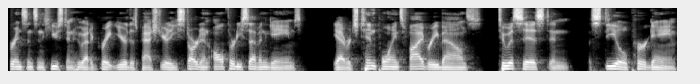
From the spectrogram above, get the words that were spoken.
for instance in Houston, who had a great year this past year, he started in all 37 games. He averaged 10 points, five rebounds, two assists, and a steal per game.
